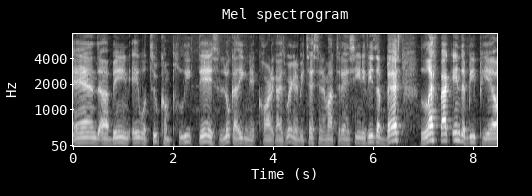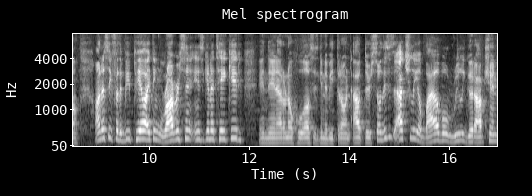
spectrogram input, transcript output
and uh, being able to complete this Luca Digne card, guys. We're going to be testing him out today and seeing if he's the best left back in the BPL. Honestly, for the BPL, I think Robertson is going to take it, and then I don't know who else is going to be thrown out there. So this is actually a viable, really good option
